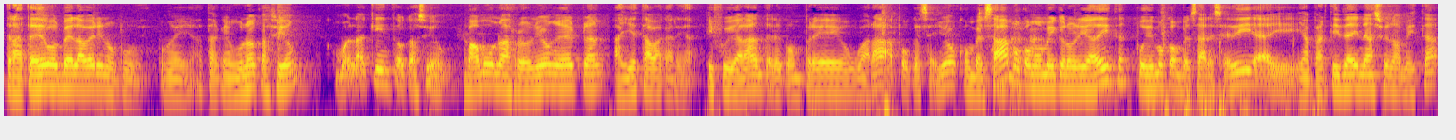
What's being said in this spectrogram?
traté de volverla a ver y no pude con ella, hasta que en una ocasión como en la quinta ocasión, vamos a una reunión en el plan, allí estaba Caridad. Y fui adelante, le compré un guarapo, qué sé yo, conversamos como microbrigadistas, pudimos conversar ese día y, a partir de ahí nace una amistad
